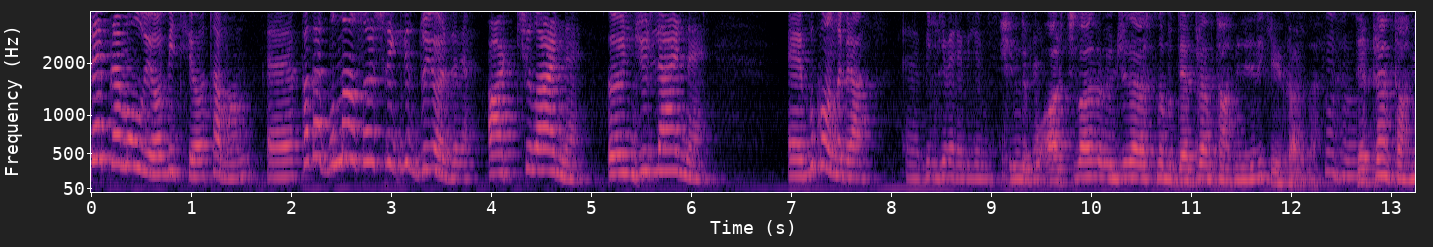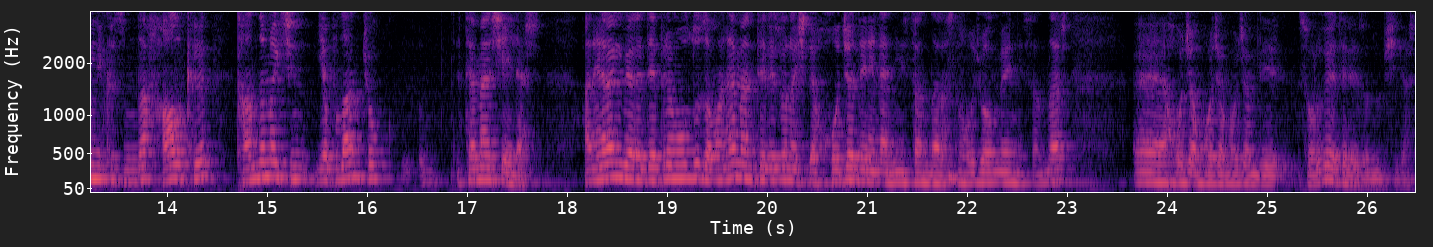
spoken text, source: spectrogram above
deprem oluyor, bitiyor tamam. Ee, fakat bundan sonra sürekli biz duyuyoruz yani artçılar ne, öncüller ne? Ee, bu konuda biraz e, bilgi verebilir misin? Şimdi bize? bu artçılar ve öncüler arasında bu deprem tahmini dedik ya yukarıda. Hı hı. Deprem tahmini kısmında halkı kandırmak için yapılan çok temel şeyler. Hani herhangi bir yerde deprem olduğu zaman hemen televizyona işte hoca denilen insanlar aslında hoca olmayan insanlar e, hocam hocam hocam diye soruluyor ya televizyonda bir şeyler.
